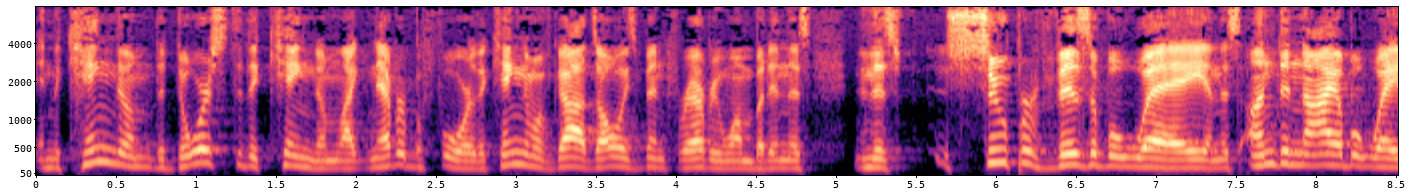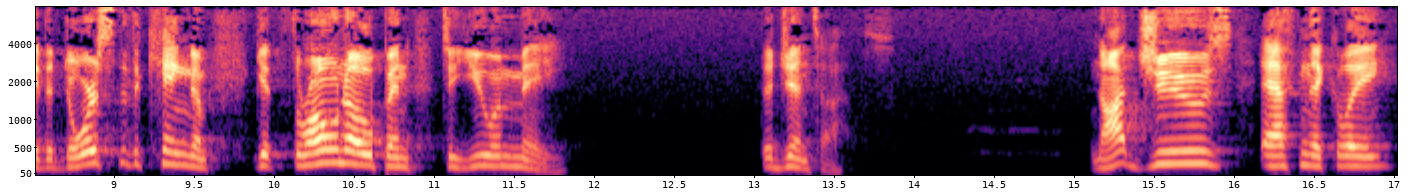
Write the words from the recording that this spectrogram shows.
In the kingdom, the doors to the kingdom, like never before, the kingdom of God's always been for everyone, but in this, in this super visible way, in this undeniable way, the doors to the kingdom get thrown open to you and me, the Gentiles. Not Jews ethnically,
